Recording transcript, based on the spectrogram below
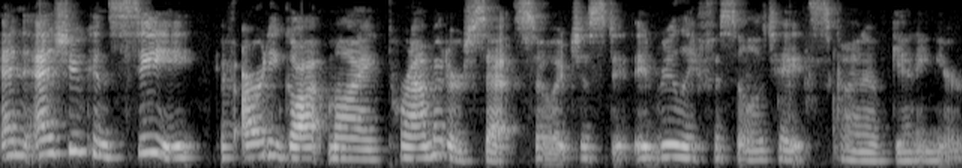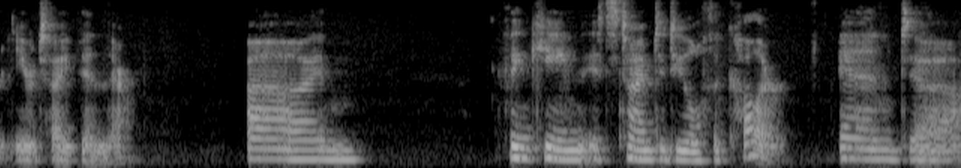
And as you can see, I've already got my parameters set, so it just, it, really facilitates kind of getting your, your type in there. I'm thinking it's time to deal with the color. And uh,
